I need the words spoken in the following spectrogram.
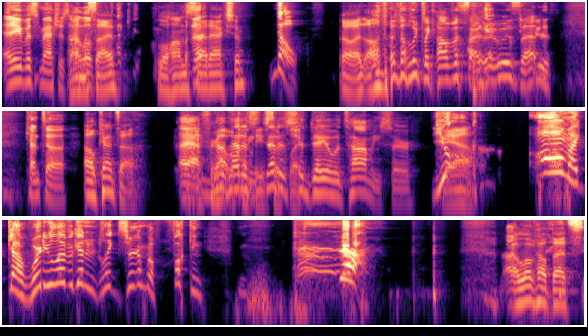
Any of his matches, I love. Homicide? A little homicide action? No, Oh, I, I that looked like homicide. Who is that? Kenta. Oh, Kenta. I Yeah. forgot No, what that Kenta is used that to is look like. Hideo Itami, sir. You, Yeah. Oh my god, where do you live again? Like, sir, I'm a fucking. Yeah. I love how that's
